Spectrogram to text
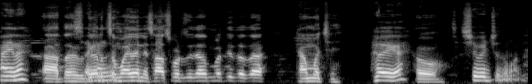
आहे ना? आता घरचं मैदान आहे सासवडचं त्यामुळे तिथं आता ठामच आहे. होय का? हो. शुभेच्छा तुम्हाला.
